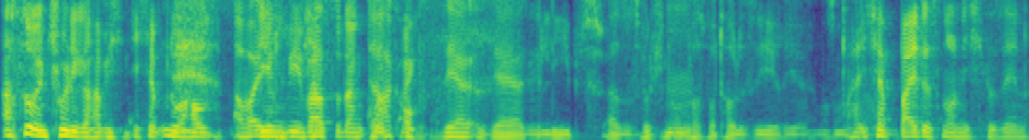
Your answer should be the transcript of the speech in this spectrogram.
Ach so, entschuldige, habe ich, ich habe nur Haus. Aber ich, irgendwie ich warst hab du dann kurz Dark weg. Mhm. auch sehr, sehr geliebt. Also es ist wirklich eine unfassbar tolle Serie, muss man sagen. Ich habe beides noch nicht gesehen.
